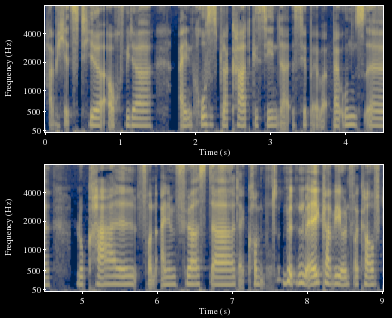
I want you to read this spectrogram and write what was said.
Habe ich jetzt hier auch wieder ein großes Plakat gesehen. Da ist hier bei, bei uns äh, lokal von einem Förster, der kommt mit einem LKW und verkauft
